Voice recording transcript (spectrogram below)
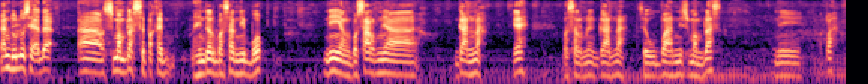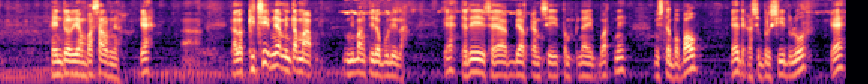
kan dulu saya ada uh, ah, 19 saya pakai hinder besar ni bok. Ni yang besarnya gun lah, okay? Besarnya gun lah. Saya ubah ni 19. Ni apa? Handle yang besarnya, okay? Uh, kalau kecilnya minta maaf. Ni memang tidak boleh lah. Okay? Jadi saya biarkan si tempinai buat ni Mr. Babau. Okay? Dia kasih bersih dulu. Okay?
